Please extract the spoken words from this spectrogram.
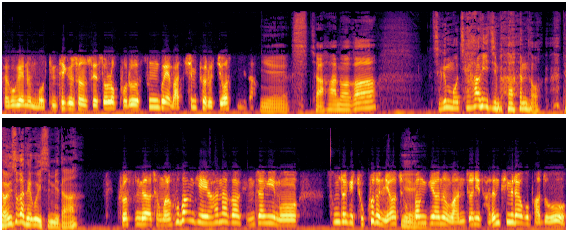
결국에는 뭐 김태균 선수의 솔로포로 승부의 마침표를 찍었습니다. 예. 자, 한화가 지금 뭐 최하위지만 어, 변수가 되고 있습니다. 그렇습니다. 정말 후반기에 하나가 굉장히 뭐 성적이 좋거든요. 전반기와는 예. 완전히 다른 팀이라고 봐도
